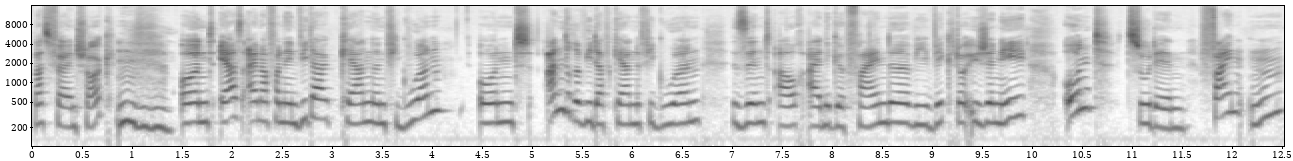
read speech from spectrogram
Was für ein Schock. Mhm. Und er ist einer von den wiederkehrenden Figuren und andere wiederkehrende Figuren sind auch einige Feinde wie Victor Eugenie. Und zu den Feinden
